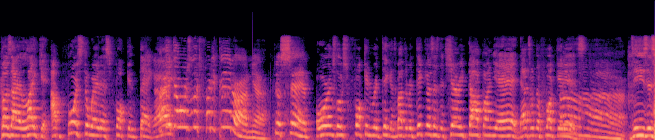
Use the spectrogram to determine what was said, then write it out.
because I like it. I'm forced to wear this fucking thing. All I right. think the orange looks pretty good on you. Just saying. Orange looks fucking ridiculous. About the ridiculous as the cherry top on your head. That's what the fuck it is. Ah. Jesus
